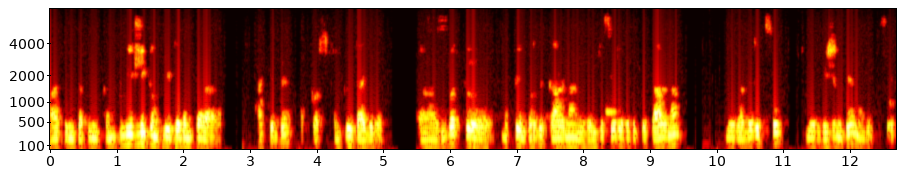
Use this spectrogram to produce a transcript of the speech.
ಮಾರ್ಟಿನ್ ಕಪಿಂಗ್ ಕಂಪ್ಲೀಟ್ಲಿ ಕಂಪ್ಲೀಟೆಡ್ ಅಂತ ಹಾಕಿದ್ದೆ. ಅಫ್ಕೋರ್ಸ್ ಕಂಪ್ಲೀಟ್ ಆಗಿದೆ. ಇವತ್ತು ಮತ್ತೆ ಇಲ್ಲಿ ಬರೋದಕ್ಕೆ ಕಾರಣ ನೀವೆಲ್ಲರೂ ಸೇರಿರೋದಕ್ಕೆ ಕಾರಣ ಇವ್ರ ಲಿರಿಕ್ಸು ಇವ್ರ ವಿಷನ್ಗೆ ನಾವೆಲ್ಲರೂ ಸೇರಿ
